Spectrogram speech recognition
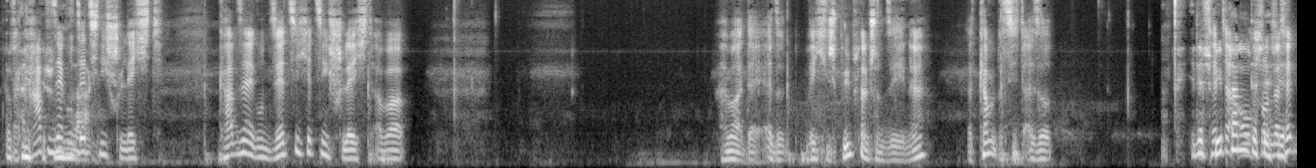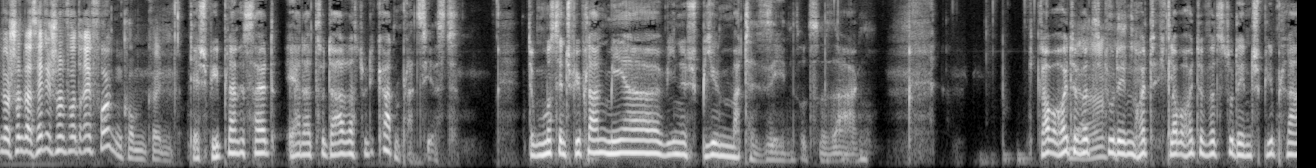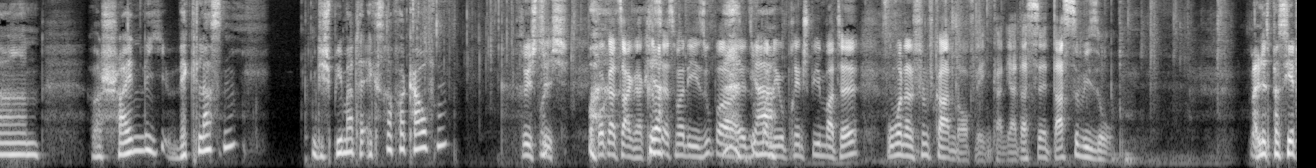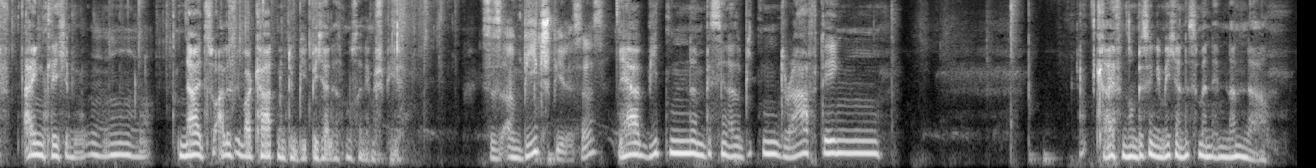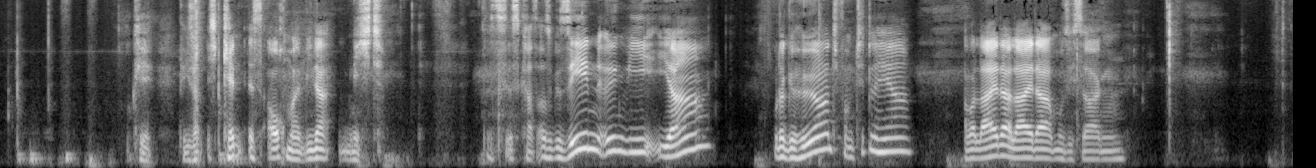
Das ja, Karten sind ja grundsätzlich nicht schlecht. Karten sind ja grundsätzlich jetzt nicht schlecht, aber hör mal, der, also wenn ich den Spielplan schon sehe, ne? Das kann, das sieht also. Ja, der Spielplan, das, schon, das hätten wir schon, das hätte schon vor drei Folgen kommen können. Der Spielplan ist halt eher dazu da, dass du die Karten platzierst. Du musst den Spielplan mehr wie eine Spielmatte sehen, sozusagen. Ich glaube, heute ja, würdest du den, heute, ich glaube, heute würdest du den Spielplan wahrscheinlich weglassen und die Spielmatte extra verkaufen. Richtig. Und, ich wollte gerade sagen, da kriegst ja. du erstmal die super, äh, super ja. Neopren-Spielmatte, wo man dann fünf Karten drauflegen kann. Ja, das, äh, das sowieso. Weil es passiert eigentlich nahezu alles über Karten und den Beat-Mechanismus in dem Spiel. Ist das ein Beat-Spiel, ist das? Ja, bieten ein bisschen, also bieten Drafting, greifen so ein bisschen die Mechanismen ineinander. Okay, wie gesagt, ich kenne es auch mal wieder nicht. Das ist krass. Also gesehen irgendwie, ja, oder gehört vom Titel her, aber leider, leider muss ich sagen,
